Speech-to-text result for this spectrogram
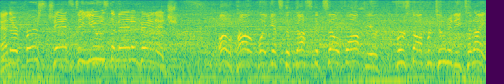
And their first chance to use the man advantage. Well, the power play gets to dust itself off here. First opportunity tonight.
